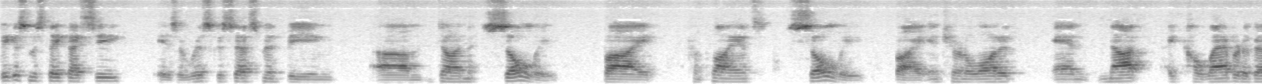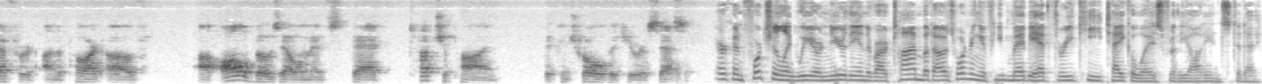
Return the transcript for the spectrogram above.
Biggest mistake I see is a risk assessment being um, done solely by compliance, solely by internal audit, and not a collaborative effort on the part of uh, all of those elements that touch upon the control that you're assessing. Eric, unfortunately, we are near the end of our time, but I was wondering if you maybe had three key takeaways for the audience today.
